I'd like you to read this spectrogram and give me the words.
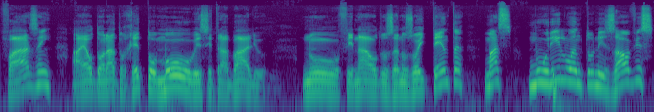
fazem. A Eldorado retomou esse trabalho no final dos anos 80, mas Murilo Antunes Alves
